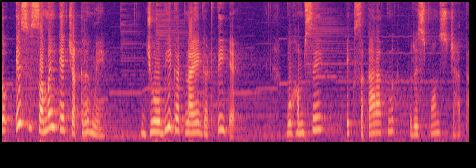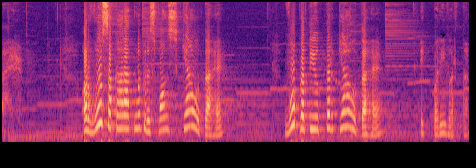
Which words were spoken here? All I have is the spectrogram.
तो इस समय के चक्र में जो भी घटनाएँ घटती है, वो हमसे एक सकारात्मक रिस्पांस चाहता है। और वो सकारात्मक रिस्पांस क्या होता है? वो प्रत्युत्तर क्या होता है? एक परिवर्तन।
